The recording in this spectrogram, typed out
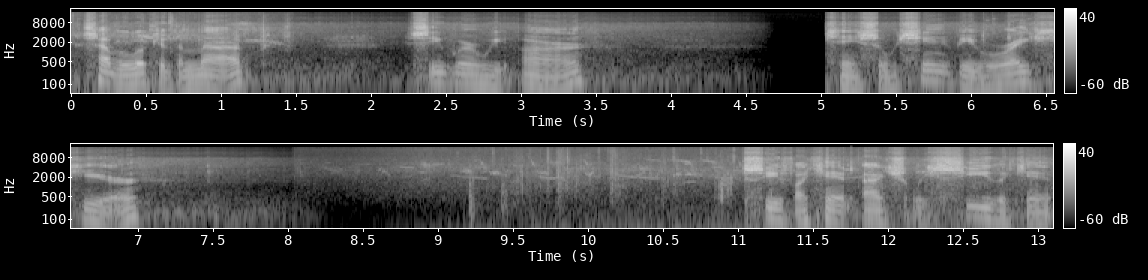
Let's have a look at the map. See where we are. Okay, so we seem to be right here. See if I can't actually see the camp.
